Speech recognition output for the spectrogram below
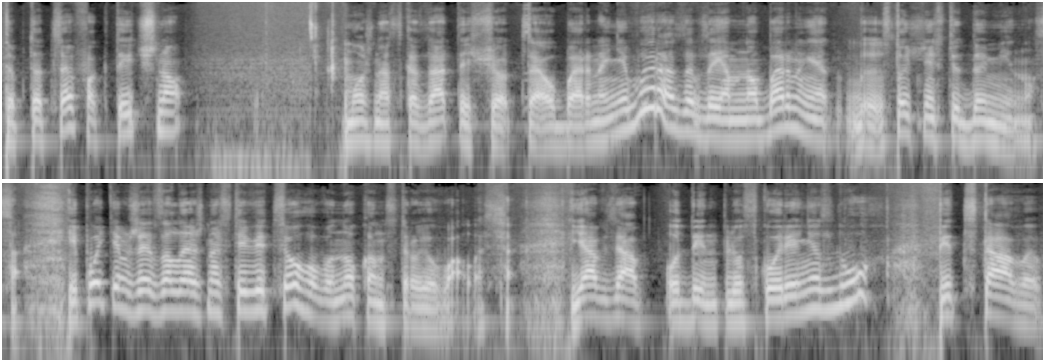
Тобто це фактично. Можна сказати, що це обернені вирази, взаємно обернення з точністю до мінуса. І потім, вже в залежності від цього, воно конструювалося. Я взяв 1 плюс корінь з 2, підставив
